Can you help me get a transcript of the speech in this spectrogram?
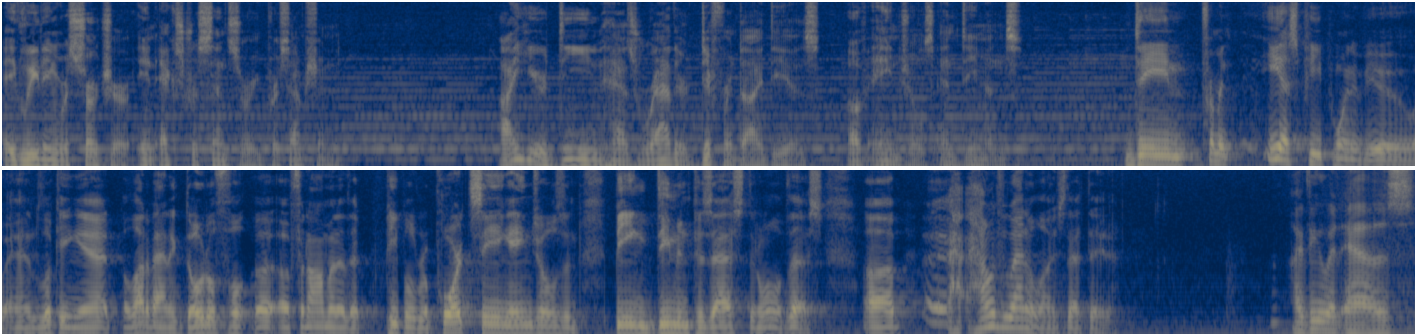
a leading researcher in extrasensory perception. I hear Dean has rather different ideas of angels and demons. Dean, from an ESP point of view and looking at a lot of anecdotal uh, uh, phenomena that people report seeing angels and being demon possessed and all of this, uh, how have you analyzed that data? I view it as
